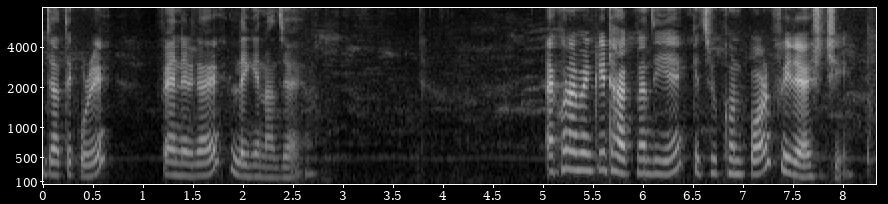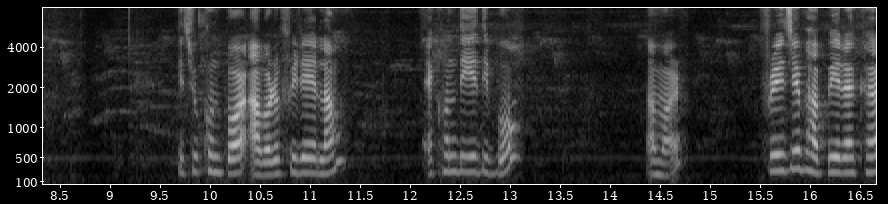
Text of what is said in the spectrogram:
যাতে করে প্যানের গায়ে লেগে না যায়। এখন আমি একটি ঢাকনা দিয়ে কিছুক্ষণ পর ফিরে আসছি। কিছুক্ষণ পর আবারও ফিরে এলাম। এখন দিয়ে দিব আমার ফ্রিজে ভাপিয়ে রাখা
